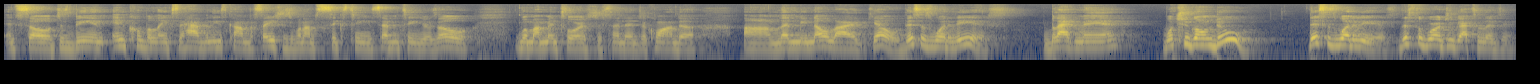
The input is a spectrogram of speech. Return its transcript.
And so just being in Kuumba Lynx and having these conversations when I'm 16, 17 years old with my mentors, Jacinda and Jaquanda, um, letting me know like, yo, this is what it is black man, what you gonna do? This is what it is. This is the world you got to live in.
